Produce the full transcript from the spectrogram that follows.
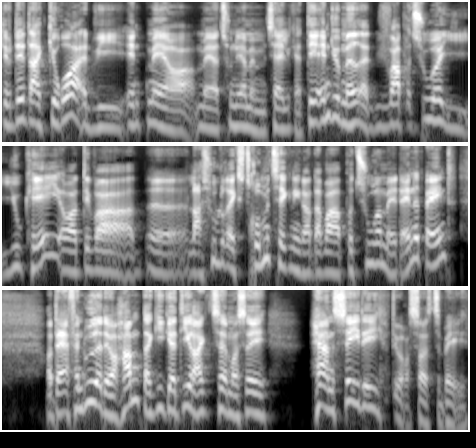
Det var det, der gjorde, at vi endte med at, med at turnere med Metallica. Det endte jo med, at vi var på tur i UK, og det var øh, Lars Ulriks trummetekniker, der var på tur med et andet band. Og da jeg fandt ud af, at det var ham, der gik jeg direkte til ham og sagde, her er en CD. Det var så tilbage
